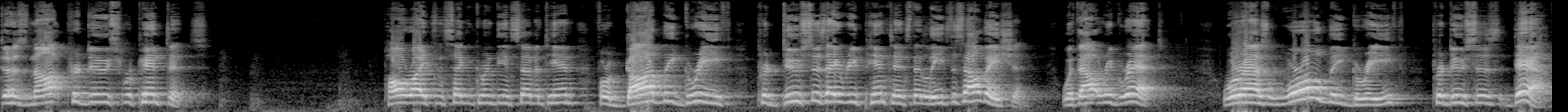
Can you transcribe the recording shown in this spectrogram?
does not produce repentance. Paul writes in 2 Corinthians 7:10, "For godly grief produces a repentance that leads to salvation without regret, whereas worldly grief produces death."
